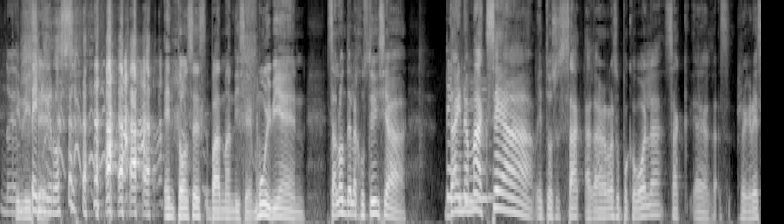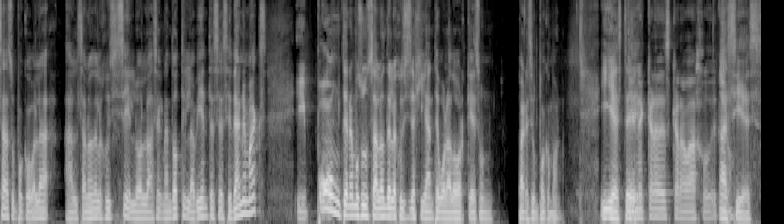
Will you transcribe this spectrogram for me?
Y dice- peligroso. Entonces Batman dice, muy bien, Salón de la Justicia, Dynamax sea. Entonces Zack agarra su Pokébola, Zack eh, regresa a su Pokébola al Salón de la Justicia y lo, lo hace grandote y la avienta, se hace Dynamax y ¡pum! Tenemos un Salón de la Justicia gigante volador que es un, parece un Pokémon. Y este... Tiene cara de escarabajo, de hecho. Así es,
